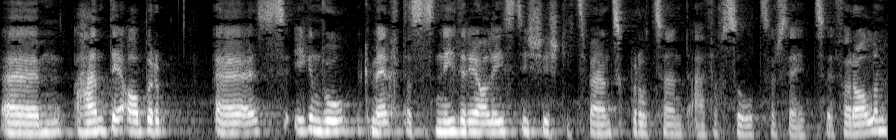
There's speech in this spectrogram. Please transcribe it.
ähm, haben dann aber äh, irgendwo gemerkt, dass es nicht realistisch ist, die 20 Prozent einfach so zu ersetzen. Vor allem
